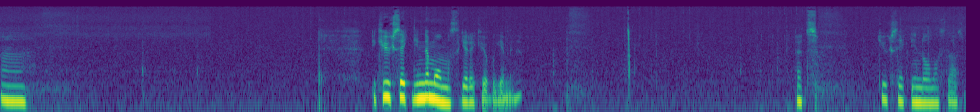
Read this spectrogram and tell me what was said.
Hmm. İki yüksekliğinde mi olması gerekiyor bu geminin? Evet. Yüksekliğinde olması lazım.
